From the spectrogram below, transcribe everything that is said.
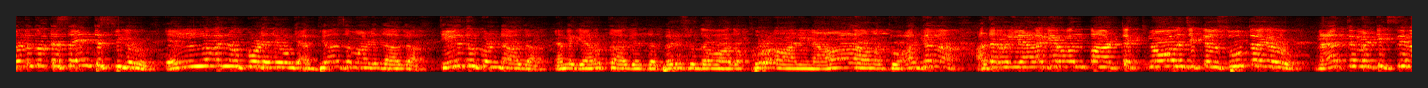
ದೊಡ್ಡ ದೊಡ್ಡ ಸೈಂಟಿಸ್ಟ್ಗಳು ಎಲ್ಲವನ್ನೂ ಕೂಡ ನೀವು ಅಭ್ಯಾಸ ಮಾಡಿದಾಗ, ತಿಳಿದುಕೊಂಡಾಗ ನಮಗೆ ಅರ್ಥ ಆಗುತ್ತೆ, ಪರಿಶುದ್ಧವಾದ ಕುರಾನಿನ ಆಳ ಮತ್ತು ಅಗಲ, ಅದರಲ್ಲಿ ಅಡಗಿರುವಂತಹ ಟೆಕ್ನಾಲಜಿಕಲ್ ಸೂತ್ರಗಳು ಮ್ಯಾಥಮೆಟಿಕ್ಸಿನ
